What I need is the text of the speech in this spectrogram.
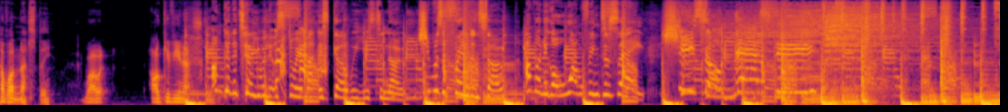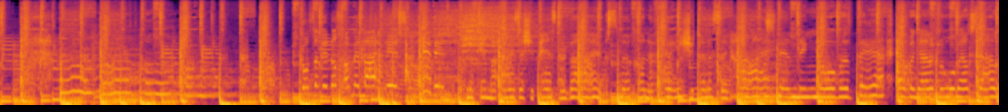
I want nasty. Well, I'll give you nasty tell you a little story about this girl we used to know. She was a friend, and so I've only got one thing to say. She's so nasty. Look in my eyes as she passed me by. A smirk on her face, she turned and said hi. Standing over there, haven't got a clue about style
